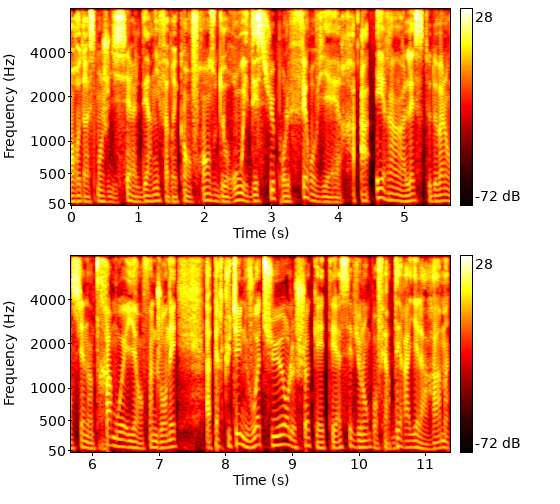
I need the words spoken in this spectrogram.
en redressement judiciaire, est le dernier fabricant en France de roues et d'essieux pour le ferroviaire. À Hérin, à l'est de Valenciennes, un tramway en fin de journée a percuté une voiture. Le choc a été assez violent pour faire dérailler la rame.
